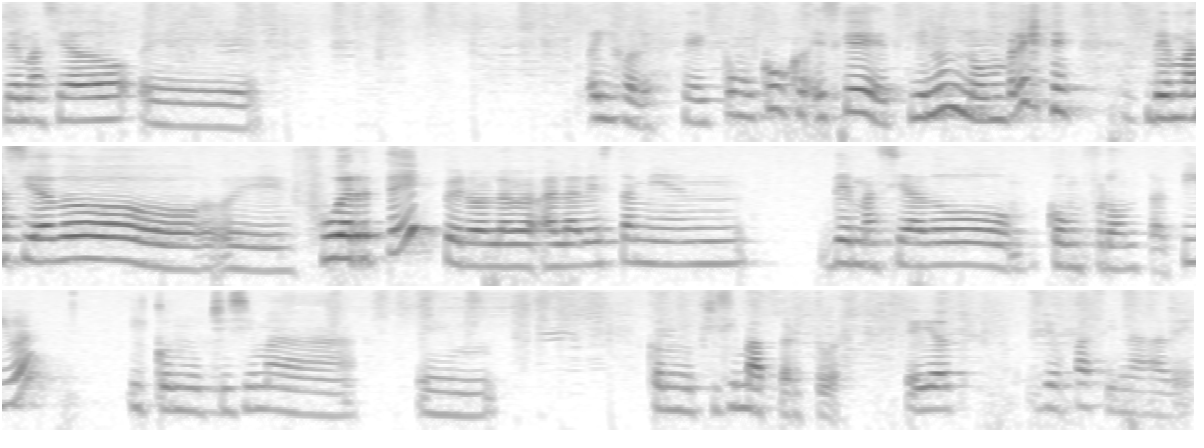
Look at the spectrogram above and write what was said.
demasiado... eh, híjole, eh, como- como- es que tiene un nombre demasiado eh, fuerte, pero a la, a la vez también demasiado confrontativa y con muchísima, em, con muchísima apertura. Yo, yo fascinada de,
